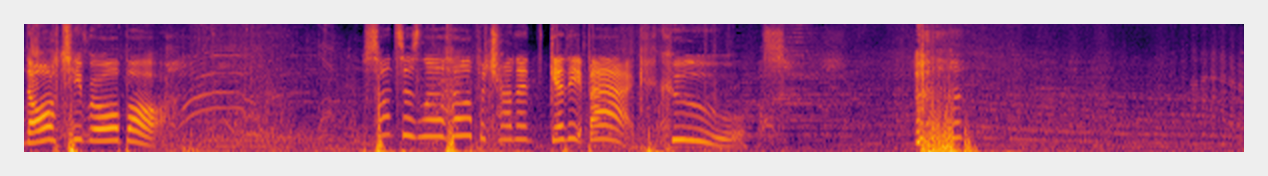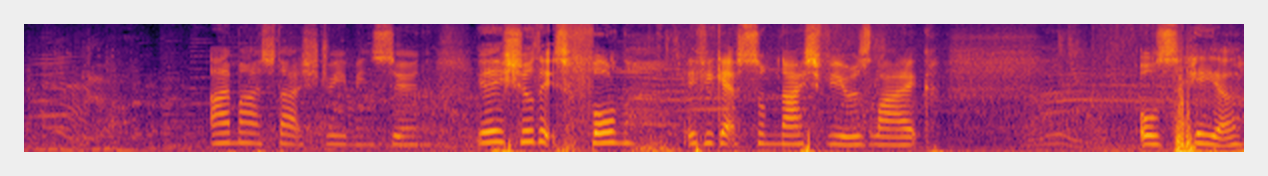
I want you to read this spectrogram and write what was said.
naughty robot! Santa's little helper trying to get it back. Cool. I might start streaming soon. Yeah, should. It's fun if you get some nice viewers like us here.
